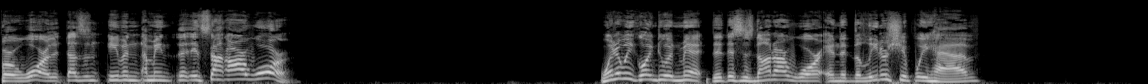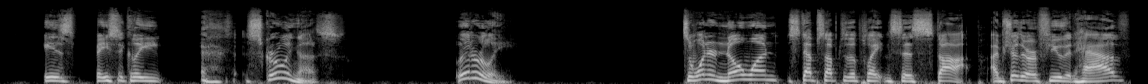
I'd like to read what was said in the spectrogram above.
for a war that doesn't even, I mean, it's not our war. When are we going to admit that this is not our war and that the leadership we have is basically screwing us? Literally. So wonder no one steps up to the plate and says stop. I'm sure there are a few that have.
